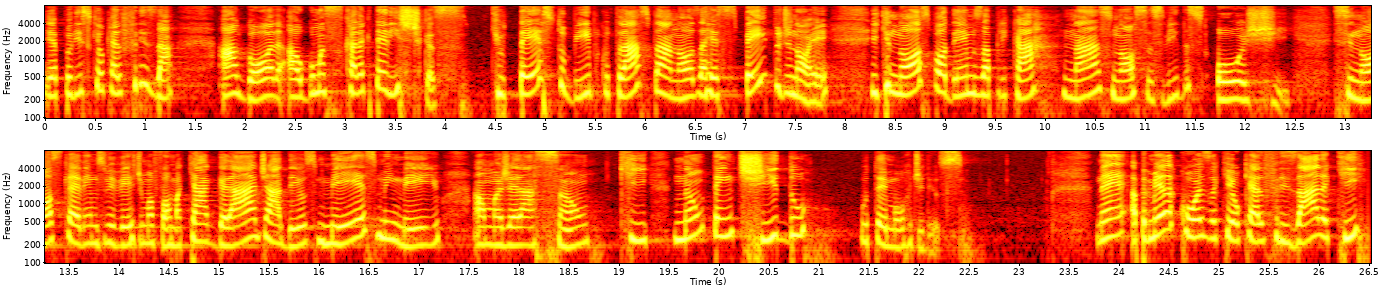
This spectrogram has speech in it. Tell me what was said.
E é por isso que eu quero frisar agora algumas características que o texto bíblico traz para nós a respeito de Noé e que nós podemos aplicar nas nossas vidas hoje. Se nós queremos viver de uma forma que agrade a Deus, mesmo em meio a uma geração que não tem tido o temor de Deus. Né? A primeira coisa que eu quero frisar aqui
